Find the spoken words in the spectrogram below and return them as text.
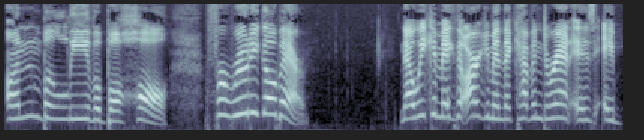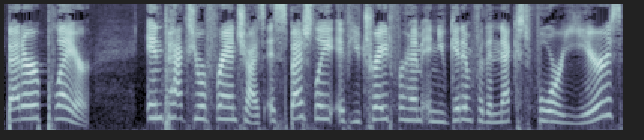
unbelievable haul for Rudy Gobert. Now, we can make the argument that Kevin Durant is a better player, impacts your franchise, especially if you trade for him and you get him for the next four years.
